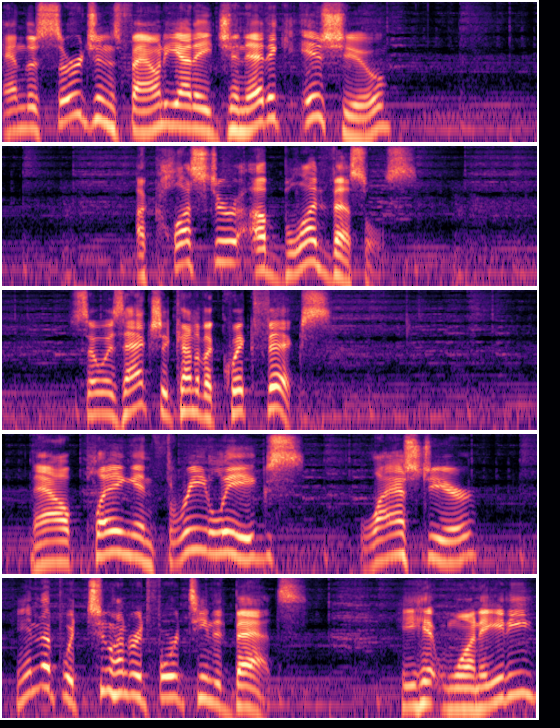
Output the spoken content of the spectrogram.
and the surgeons found he had a genetic issue a cluster of blood vessels. So it's actually kind of a quick fix. Now, playing in three leagues last year, he ended up with 214 at bats. He hit 180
